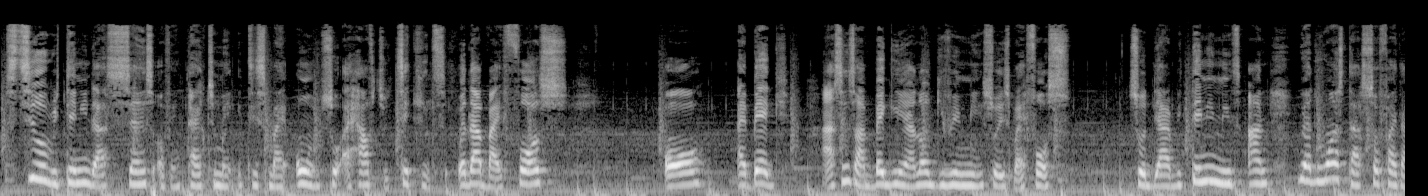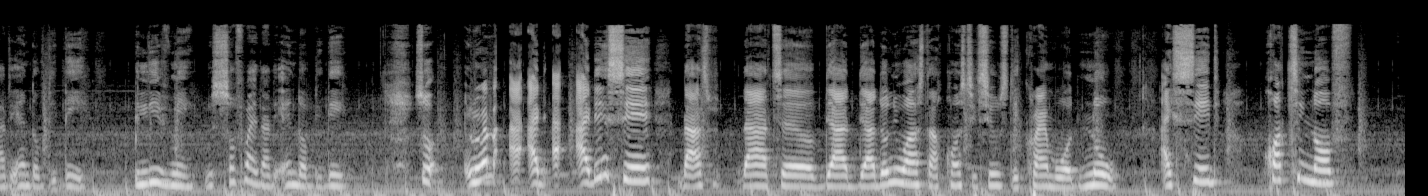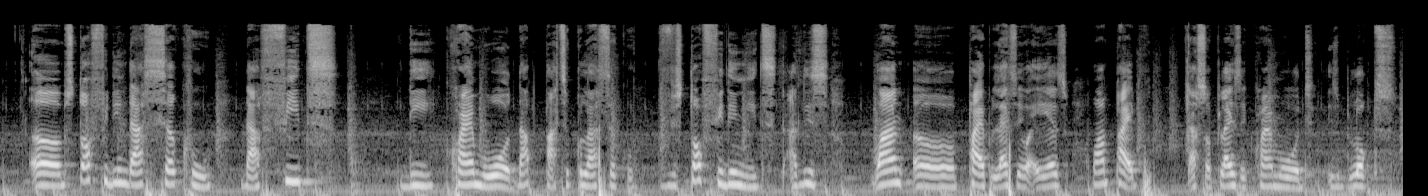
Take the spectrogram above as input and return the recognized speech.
still retaining that sense of entitlement it is my own so i have to take it whether by force or I beg. And since I'm begging, you're not giving me, so it's by force. So they are retaining it, and we are the ones that suffer at the end of the day. Believe me, we suffer at the end of the day. So remember, I, I, I didn't say that that uh, they are they are the only ones that constitutes the crime world. No, I said cutting off, um, stop feeding that circle that fits the crime world, that particular circle. If you stop feeding it, at least one uh, pipe, let's say yes, one pipe that supplies the crime world is blocked.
